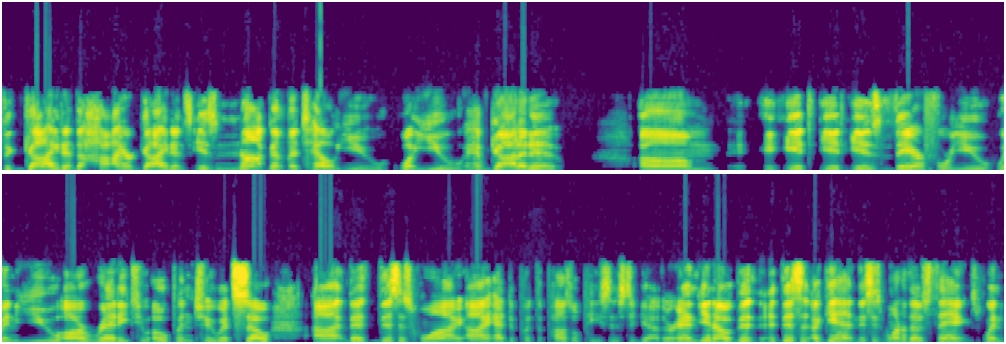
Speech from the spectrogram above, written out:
the guidance, the higher guidance, is not going to tell you what you have got to do. Um, it it is there for you when you are ready to open to it. So uh, that this is why I had to put the puzzle pieces together. And you know, th- this again, this is one of those things when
